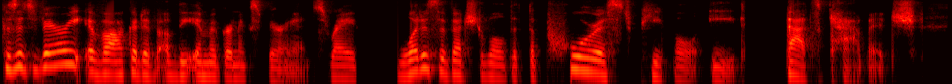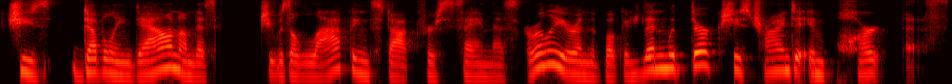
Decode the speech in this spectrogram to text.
because it's very evocative of the immigrant experience, right? What is the vegetable that the poorest people eat? That's cabbage. She's doubling down on this. She was a laughing stock for saying this earlier in the book. And then with Dirk, she's trying to impart this.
